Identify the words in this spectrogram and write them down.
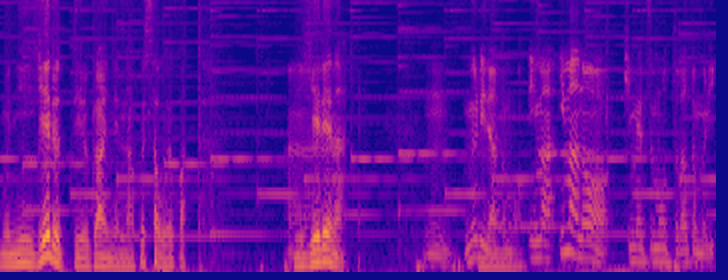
もう逃げるっていう概念なくした方がよかった。うん。逃げれない。うん。無理だと思う。今今の鬼滅モッドだと無理。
